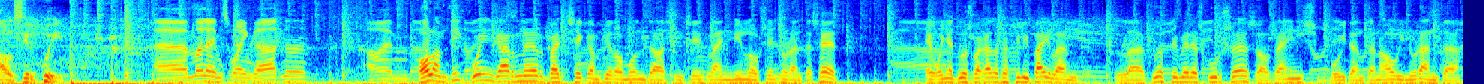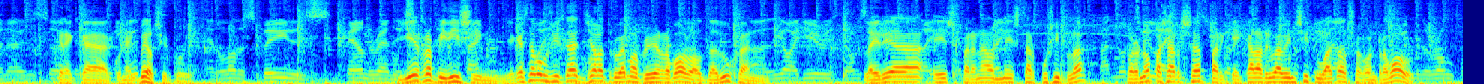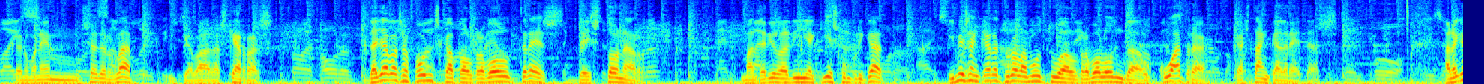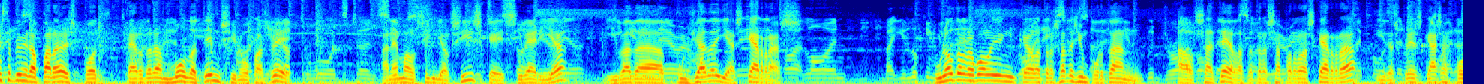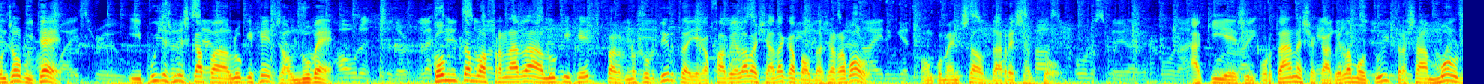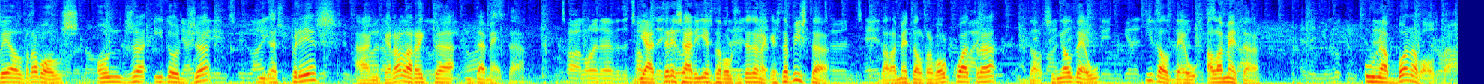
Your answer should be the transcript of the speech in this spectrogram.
El circuit. Uh, my name's Wayne Gardner. I'm, uh, Hola, em dic Wayne Gardner, vaig ser campió del món de 500 l'any 1997. He guanyat dues vegades a Phillip Island, les dues primeres curses als anys 89 i 90. Crec que conec bé el circuit. I és rapidíssim, i aquesta velocitat ja la trobem al primer revolt, el de Duhan. Obviously La idea és frenar el més tard possible, però no passar-se perquè cal arribar ben situat al segon revolt, que anomenem Southern Lap, i que va d'esquerres. a D'allà vas a fons cap al revolt 3 de Stoner. Mantenir la línia aquí és complicat. I més encara aturar la moto al revolt Honda, el 4, que es tanca dretes. four. Is En aquesta primera part es pot perdre molt de temps si no ho fas bé. Anem al 5 i al 6, que és Sibèria, i va de pujada i esquerres. Un altre revolt en què la traçada és important. El setè l'has de traçar per l'esquerra i després gas a fons al vuitè. I puges més cap a Lucky Heads, el novè. Compte amb la frenada a Lucky Heads per no sortir-te i agafar bé la baixada cap al desè revolt, on comença el darrer sector. Aquí és important aixecar bé la moto i traçar molt bé els revolts 11 i 12 i després encarar la recta de meta. Hi ha tres àrees de velocitat en aquesta pista, de la meta al revolt 4, del 5 al 10 i del 10 a la meta. Una bona volta.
